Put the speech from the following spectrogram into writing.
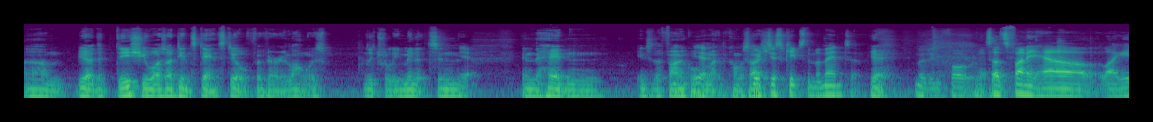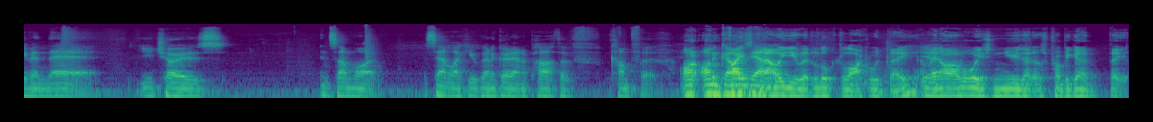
Um, you know, the, the issue was I didn't stand still for very long. It was literally minutes in Yeah. in the head and into the phone call Yeah, to make the conversation. which just keeps the momentum yeah, moving forward. So it's funny how, like, even there, you chose in somewhat, it sounded like you were going to go down a path of comfort. on, on face value, it looked like it would be. I mean, I always knew that it was probably going to be.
